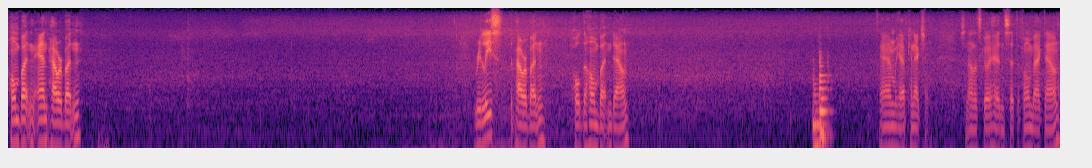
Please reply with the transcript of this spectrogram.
home button, and power button. Release the power button, hold the home button down. And we have connection. So now let's go ahead and set the phone back down.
